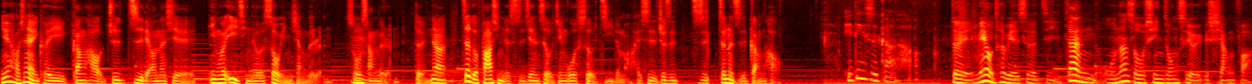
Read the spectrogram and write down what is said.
因为好像也可以刚好就是治疗那些因为疫情而受影响的人、受伤的人，嗯、对。那这个发行的时间是有经过设计的吗？还是就是只是真的只是刚好？一定是刚好，对，没有特别设计。但我那时候心中是有一个想法，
